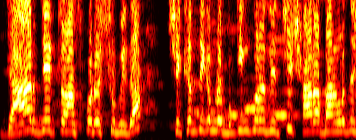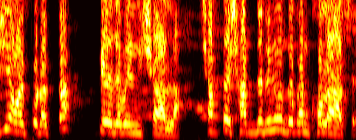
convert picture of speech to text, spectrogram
যার যে ট্রান্সপোর্টের সুবিধা সেখান থেকে আমরা বুকিং করে দিচ্ছি, সারা বাংলাদেশে আমার প্রোডাক্টটা পেয়ে যাবেন ইনশাআল্লাহ। সপ্তাহে সাত জন্য দোকান খোলা আছে।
